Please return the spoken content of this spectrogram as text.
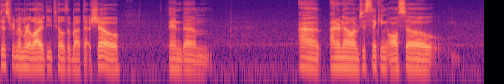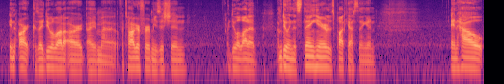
just remember a lot of details about that show. And um, uh, I don't know. I'm just thinking also in art because I do a lot of art. I'm a photographer, musician. I do a lot of. I'm doing this thing here, this podcast thing, and and how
